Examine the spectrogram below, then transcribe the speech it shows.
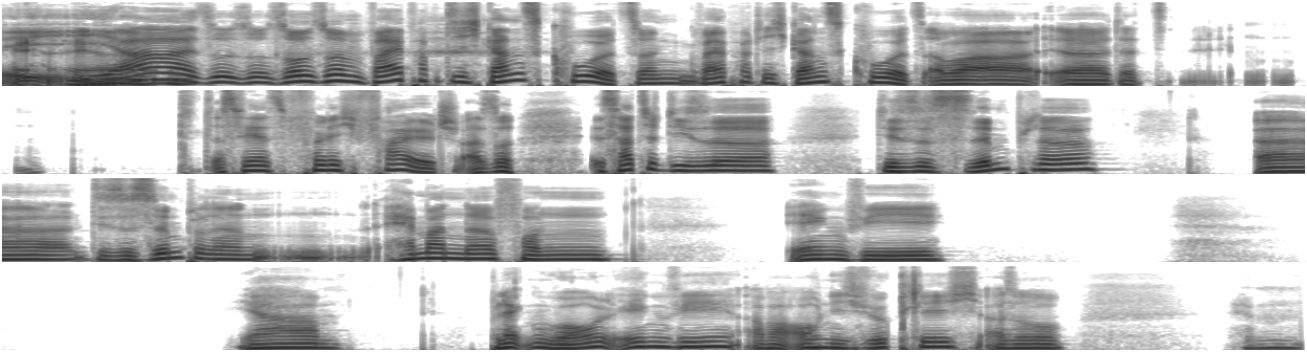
äh, ja, so, so, so, so ein Vibe hatte ich ganz kurz. So ein Vibe hatte ich ganz kurz, aber äh, das, das wäre jetzt völlig falsch. Also es hatte diese, dieses simple, äh, dieses simple Hämmernde von irgendwie ja Black and Roll irgendwie, aber auch nicht wirklich. Also ähm,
